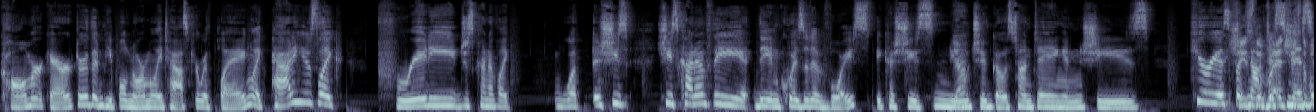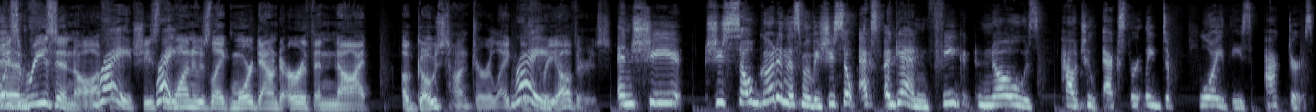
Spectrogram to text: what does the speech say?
calmer character than people normally task her with playing. Like Patty is like pretty just kind of like what she's she's kind of the the inquisitive voice because she's new Yeah. to ghost hunting and she's curious but She's not the and she's the voice of reason. Often. Right, She's right. the one who's like more down to earth and not a ghost hunter like Right. the three others. and she she's so good in this movie. She's so ex again, Feig knows how to expertly deploy these actors.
